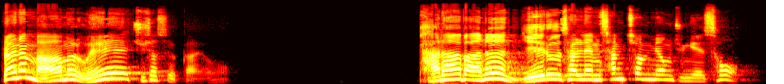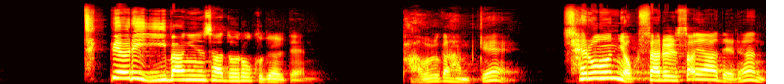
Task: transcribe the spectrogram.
라는 마음을 왜 주셨을까요? 바나바는 예루살렘 3천 명 중에서 특별히 이방인 사도로 구별된 바울과 함께 새로운 역사를 써야 되는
